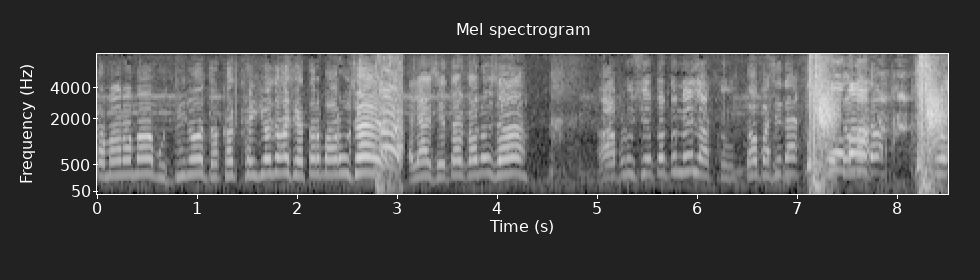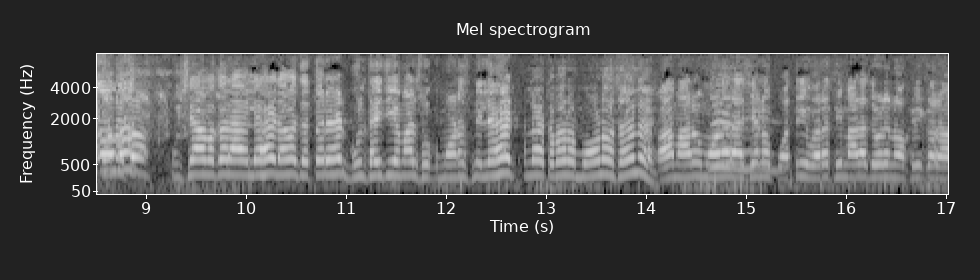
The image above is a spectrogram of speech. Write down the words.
તમારામાં બુદ્ધિનો ધખત થઈ ગયો છે આ ખેતર મારું છે. એટલે આ ખેતર કનું છે? આપણું ખેતર તો નહીં લાગતું. તો પછી જોતો નતો, પૂછ્યા વગર આવે લેહેડ હવે જતો રહેડ ભૂલ થઈ જઈએ મારા છોક માણસની લેહેડ. એટલે તમારો મોણો છે ને? આ મારો મોણો રાખેલો પોત્રી વર્ષથી મારા જોડે નોકરી કરે.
